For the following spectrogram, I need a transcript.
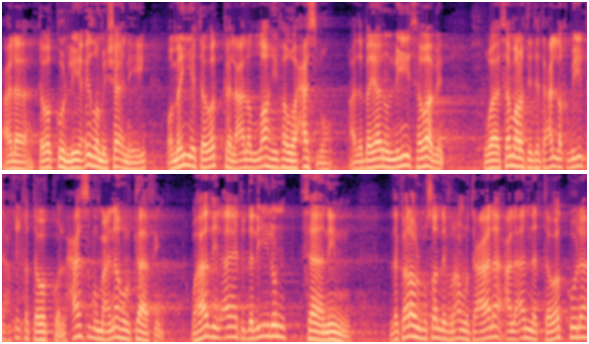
على توكل لعظم شأنه ومن يتوكل على الله فهو حسبه. هذا بيان لي ثواب وثمرة تتعلق به تحقيق التوكل. الحسب معناه الكافي. وهذه الآية دليل ثان. ذكره المصنف رحمه الله تعالى على أن التوكل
